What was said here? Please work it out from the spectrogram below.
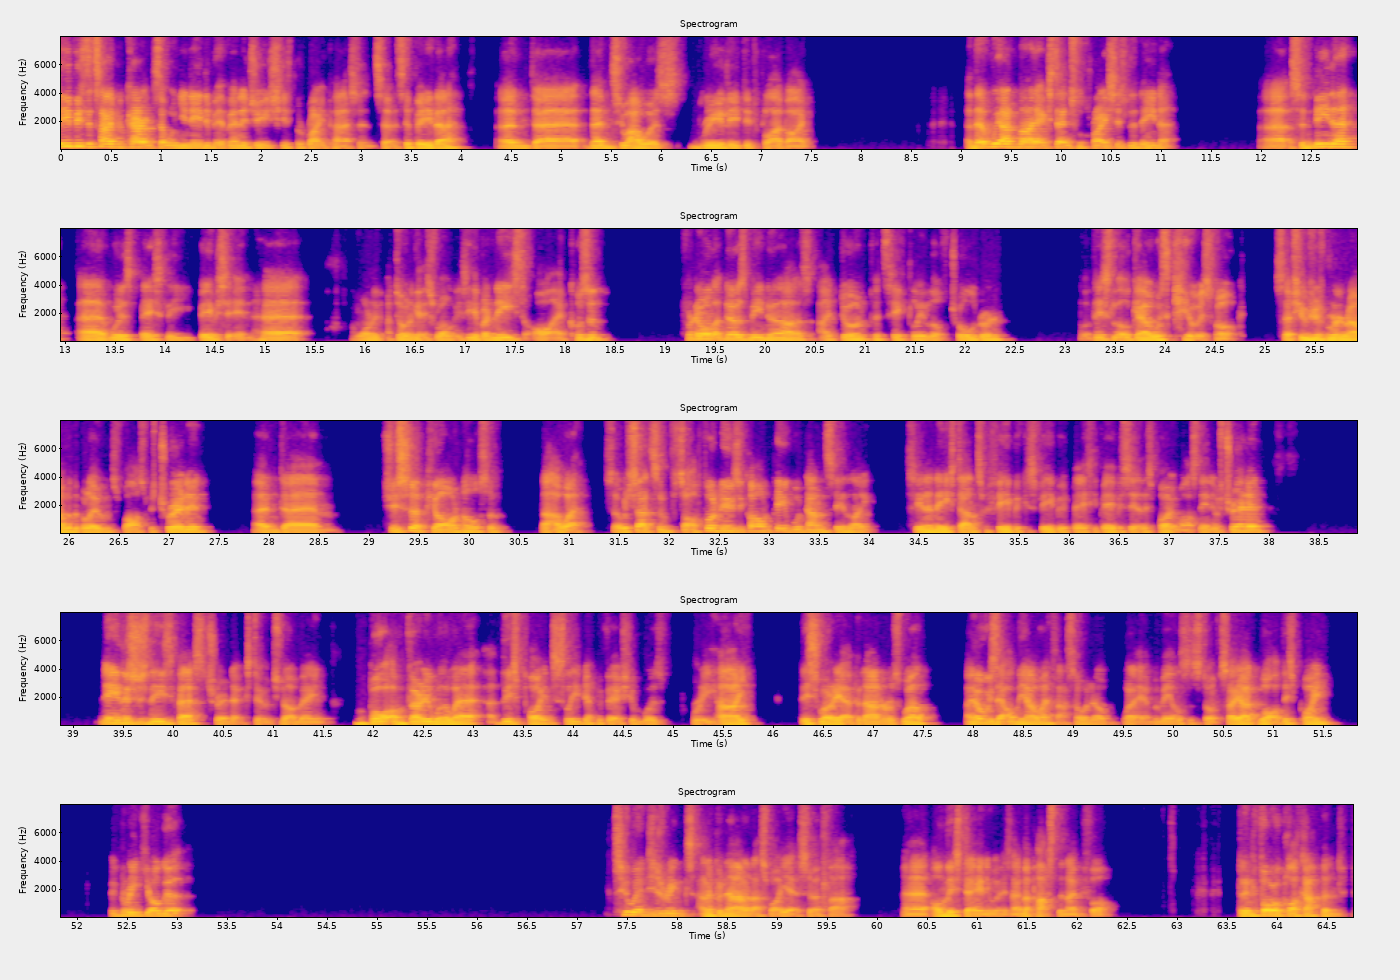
Phoebe's the type of character when you need a bit of energy, she's the right person to, to be there. And uh, then two hours really did fly by. And then we had my existential crisis with Nina. Uh, so Nina uh, was basically babysitting her. I want I don't want to get this wrong. It's either a niece or a cousin. For anyone that knows me knows I don't particularly love children, but this little girl was cute as fuck. So she was just running around with the balloons whilst we are training, and um, she's so pure and wholesome that I way. So we just had some sort of fun music on, people dancing, like seeing a niece dance with Phoebe because Phoebe was basically babysitting at this point whilst Nina was training. Nina's just an easy person to train next to, do you know what I mean? But I'm very well aware at this point, sleep deprivation was pretty high. This is where I ate a banana as well. I always eat on the hour. That's how I know when I eat my meals and stuff. So I had what at this point? A Greek yogurt, two energy drinks and a banana. That's what I ate so far uh, on this day, anyways. I had my pasta the night before. Then four o'clock happened,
